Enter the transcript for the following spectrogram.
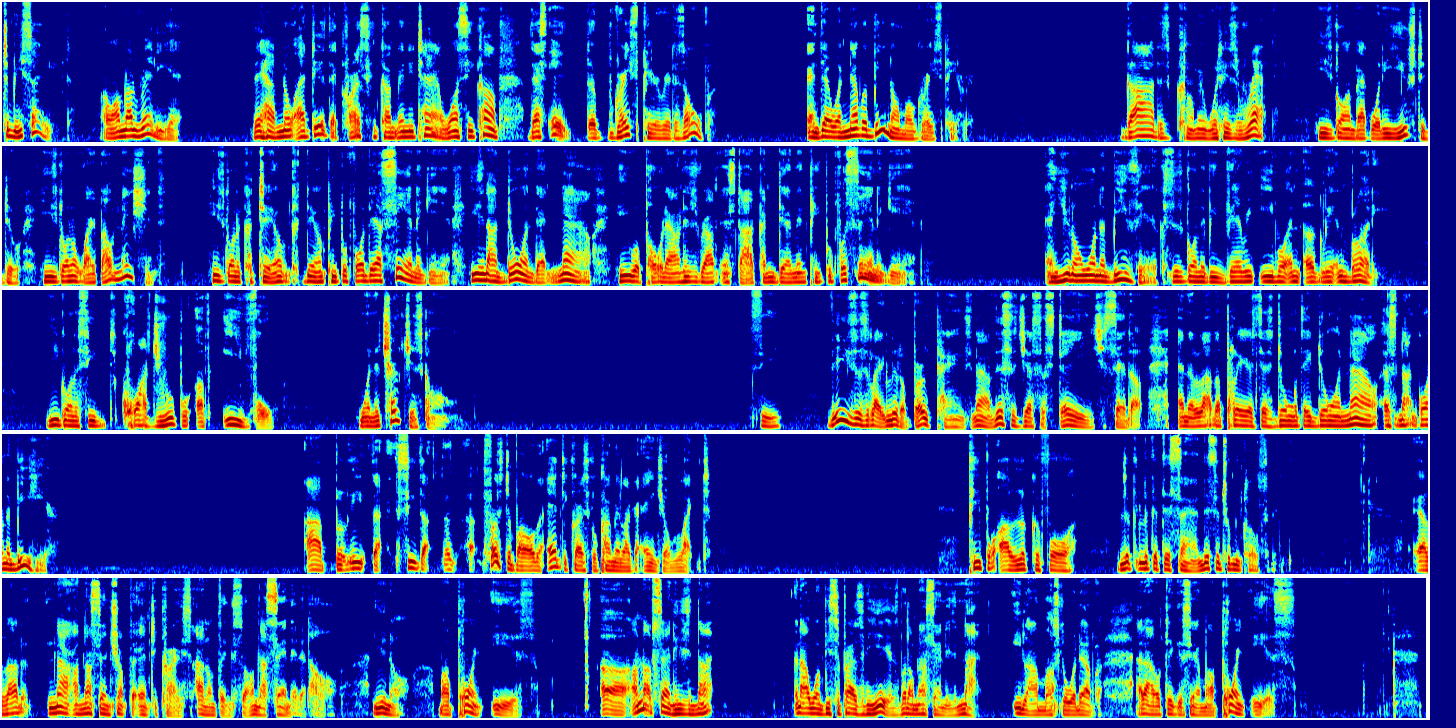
to be saved. Oh, I'm not ready yet. They have no idea that Christ can come anytime. Once he comes, that's it. The grace period is over. And there will never be no more grace period. God is coming with his wrath. He's going back what he used to do. He's going to wipe out nations. He's going to condemn, condemn people for their sin again. He's not doing that now. He will pull down his wrath and start condemning people for sin again and you don't want to be there because it's going to be very evil and ugly and bloody. You're going to see quadruple of evil when the church is gone. See, these is like little birth pains. Now, this is just a stage setup. And a lot of players that's doing what they're doing now is not going to be here. I believe that, see, the, the uh, first of all, the Antichrist will come in like an angel of light. People are looking for, look, look at this sign. Listen to me closely. A lot of, now, I'm not saying Trump the Antichrist. I don't think so. I'm not saying that at all. You know, my point is, uh, I'm not saying he's not, and I wouldn't be surprised if he is, but I'm not saying he's not. Elon Musk or whatever. And I don't think it's him. My point is,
